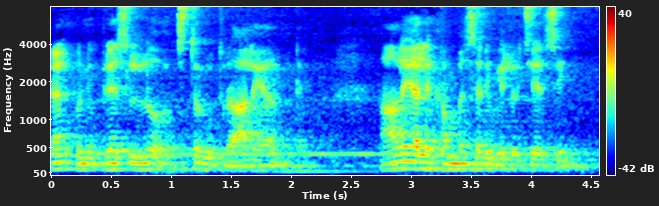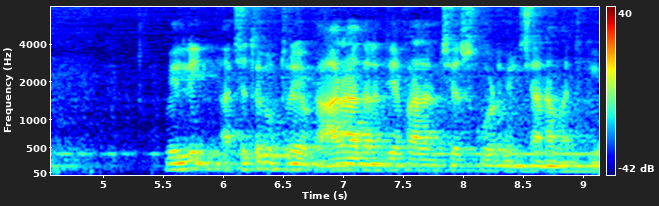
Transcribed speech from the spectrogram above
కానీ కొన్ని ప్లేసుల్లో చిత్రగుప్తుడు ఆలయాలు ఉంటాయి. ఆలయాలు కంపల్సరీ వీళ్ళు చేసి వెళ్ళి ఆ చిత్రగుప్తుడి యొక్క ఆరాధన దీపారాధన చేసుకోవడం వీళ్ళు చాలా మంచిది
